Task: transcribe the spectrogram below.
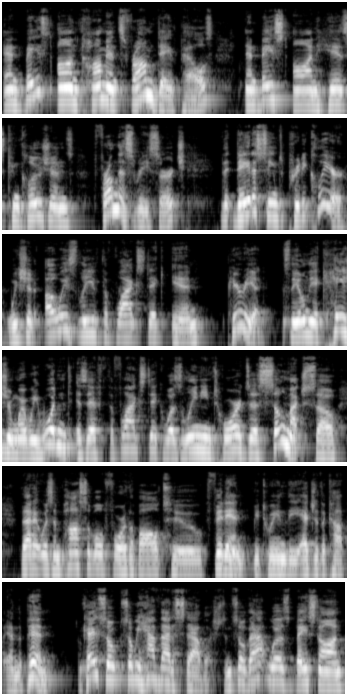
And based on comments from Dave Pelz and based on his conclusions from this research, that data seemed pretty clear. We should always leave the flagstick in, period. It's the only occasion where we wouldn't is if the flagstick was leaning towards us so much so that it was impossible for the ball to fit in between the edge of the cup and the pin. Okay, so so we have that established. And so that was based on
